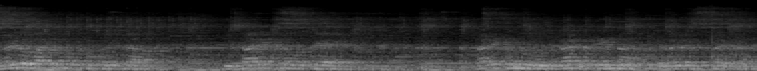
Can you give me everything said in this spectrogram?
ಡೊಳ್ಳು ಬಾರಿಸುವ ಮೂಲಕ ಈ ಕಾರ್ಯಕ್ರಮಕ್ಕೆ ಕಾರ್ಯಕ್ರಮದ ಉದ್ಘಾಟನೆಯನ್ನು ನೆರವೇರಿಸ್ತಾ ಇದ್ದಾರೆ.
